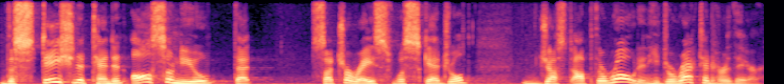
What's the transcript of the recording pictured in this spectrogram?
The station attendant also knew that such a race was scheduled just up the road, and he directed her there.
